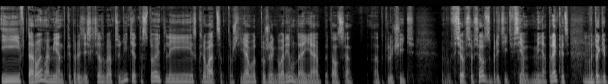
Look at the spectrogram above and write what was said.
И второй момент, который здесь хотелось бы обсудить, это стоит ли скрываться. Потому что я вот уже говорил, да, я пытался от- отключить все-все-все, запретить всем меня трекать. В Мгм. итоге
